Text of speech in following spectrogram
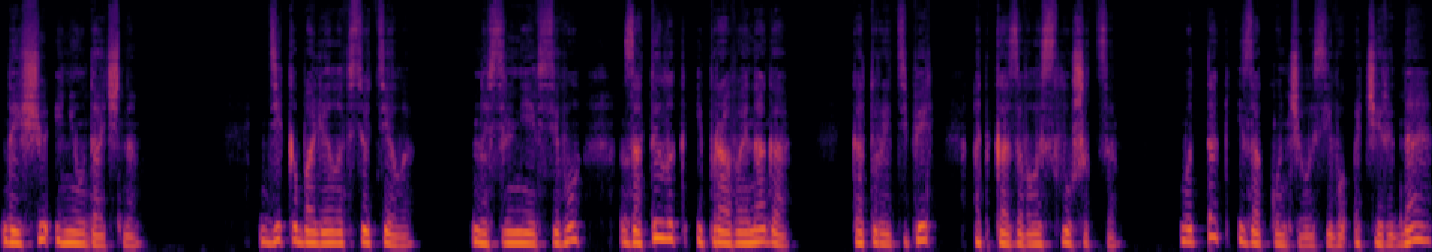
да еще и неудачно. Дико болело все тело, но сильнее всего затылок и правая нога, которая теперь отказывалась слушаться. Вот так и закончилась его очередная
